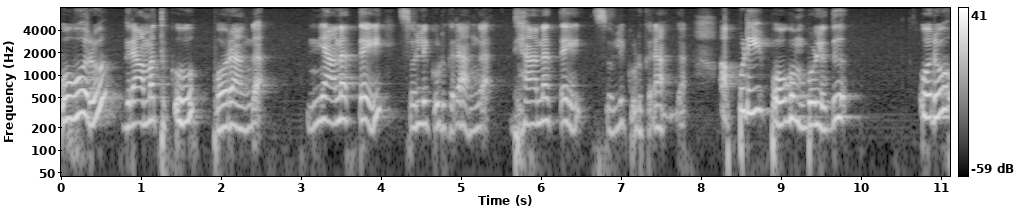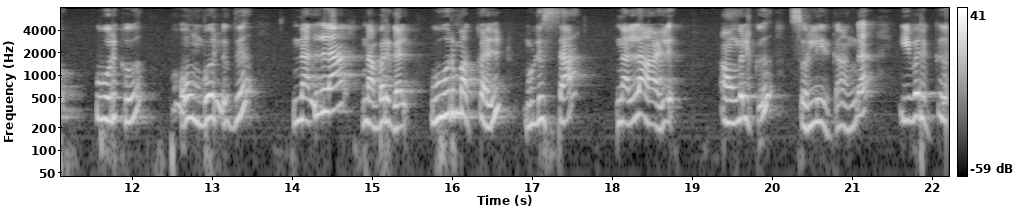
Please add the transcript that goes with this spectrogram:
ஒவ்வொரு கிராமத்துக்கு போகிறாங்க ஞானத்தை சொல்லி கொடுக்குறாங்க. தியானத்தை சொல்லி கொடுக்குறாங்க. அப்படி போகும் பொழுது ஒரு ஊருக்கு போகும் பொழுது நல்ல நபர்கள் ஊர் மக்கள் முழுசாக நல்ல ஆள் அவங்களுக்கு சொல்லியிருக்காங்க. இவருக்கு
